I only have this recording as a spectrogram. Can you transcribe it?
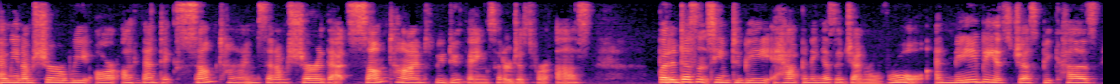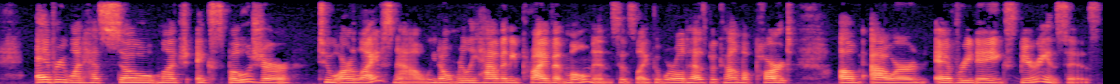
I mean, I'm sure we are authentic sometimes, and I'm sure that sometimes we do things that are just for us, but it doesn't seem to be happening as a general rule. And maybe it's just because everyone has so much exposure to our lives now. We don't really have any private moments. It's like the world has become a part of our everyday experiences.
